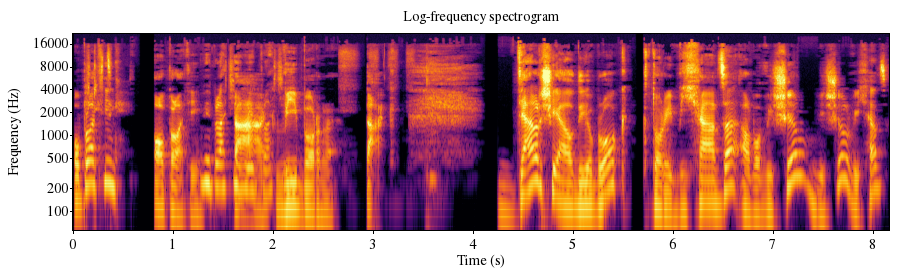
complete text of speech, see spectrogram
Oplatí? Vždycky. Oplatí. Vyplatí, tak, vyplatí. výborné. Tak. Ďalší audioblog, ktorý vychádza, alebo vyšiel, vyšiel, vychádza?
